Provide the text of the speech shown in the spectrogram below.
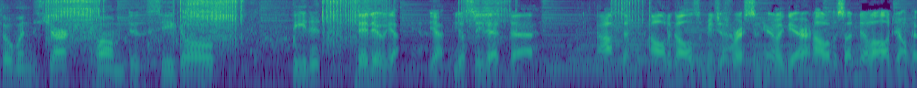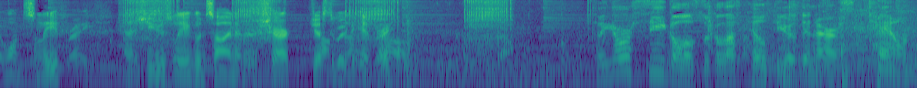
So when the sharks come, do the seagulls beat it? They do, yeah. Yeah, you'll see that uh, often all the gulls will be just resting here like there, and all of a sudden they'll all jump at once and leave. Right. And it's usually a good sign that there's a shark just about to hit, right? So your seagulls look a lot healthier than our town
